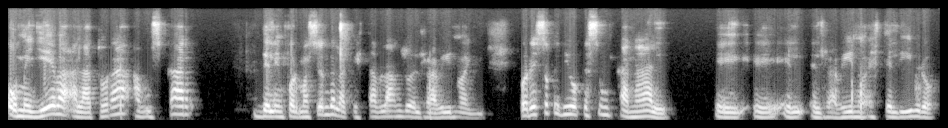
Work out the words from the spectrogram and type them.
o me lleva a la Torah a buscar de la información de la que está hablando el rabino allí. Por eso que digo que es un canal, eh, eh, el, el, rabino, este libro,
